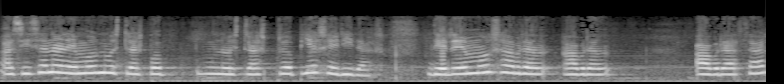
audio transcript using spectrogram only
así sanaremos nuestras nuestras propias heridas. Debemos abrazar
